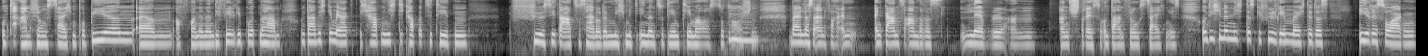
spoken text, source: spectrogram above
unter Anführungszeichen probieren, ähm, auch Freundinnen, die Fehlgeburten haben. Und da habe ich gemerkt, ich habe nicht die Kapazitäten, für sie da zu sein oder mich mit ihnen zu dem Thema auszutauschen, weil das einfach ein, ein ganz anderes Level an, an Stress unter Anführungszeichen ist. Und ich ihnen nicht das Gefühl geben möchte, dass ihre Sorgen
